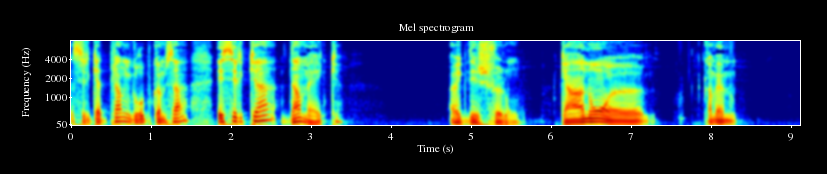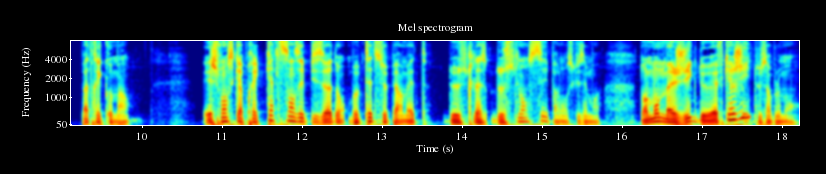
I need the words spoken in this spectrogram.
C'est le cas de plein de groupes comme ça. Et c'est le cas d'un mec avec des cheveux longs, qui a un nom quand même pas très commun. Et je pense qu'après 400 épisodes, on peut peut-être se permettre de se, de se lancer, pardon, excusez-moi, dans le monde magique de FKJ, tout simplement.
